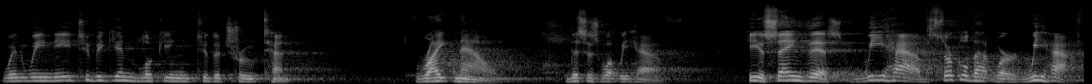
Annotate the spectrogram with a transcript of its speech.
when we need to begin looking to the true tent. Right now, this is what we have. He is saying this we have, circle that word, we have.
